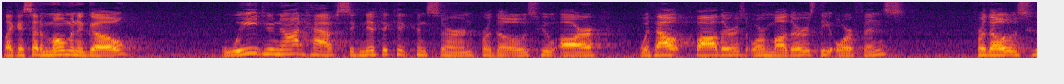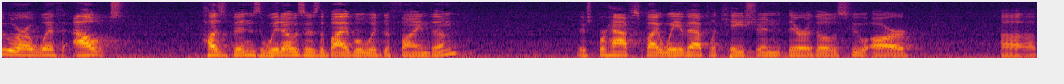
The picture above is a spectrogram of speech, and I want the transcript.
Like I said a moment ago, we do not have significant concern for those who are without fathers or mothers, the orphans, for those who are without husbands, widows as the Bible would define them, there's perhaps, by way of application, there are those who are um,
